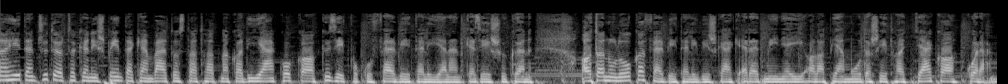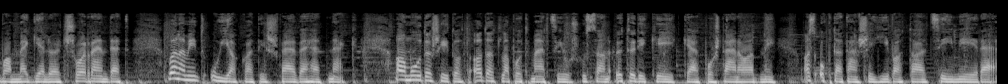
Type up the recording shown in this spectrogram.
a héten csütörtökön és pénteken változtathatnak a diákok a középfokú felvételi jelentkezésükön. A tanulók a felvételi vizsgák eredményei alapján módosíthatják a korábban megjelölt sorrendet, valamint újakat is felvehetnek. A módosított adatlapot március 25-éig kell postára adni az Oktatási Hivatal címére.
